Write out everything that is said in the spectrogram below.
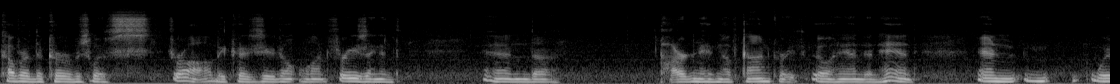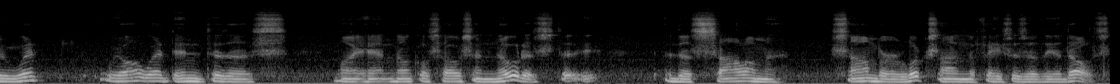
covered the curbs with straw because you don't want freezing and, and uh, hardening of concrete to go hand in hand. And we went, we all went into the, my aunt and uncle's house and noticed the, the solemn, somber looks on the faces of the adults.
